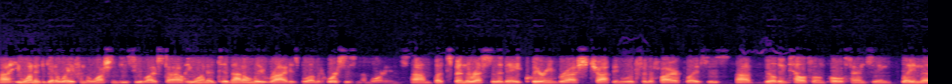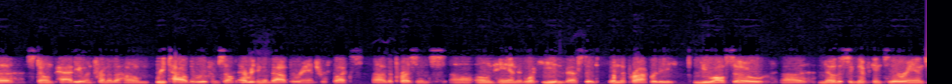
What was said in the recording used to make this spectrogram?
uh, he wanted to get away from the Washington D.C. lifestyle. He wanted to not only ride his beloved horses in the mornings, um, but spend the rest of the day clearing brush, chopping wood for the fireplaces, uh, building telephone pole fencing, laying the stone patio in front of the home, retiled the roof himself. Everything about the ranch reflects uh, the president's uh, own hand and what he invested in the property. You also uh, know the significance of the ranch,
